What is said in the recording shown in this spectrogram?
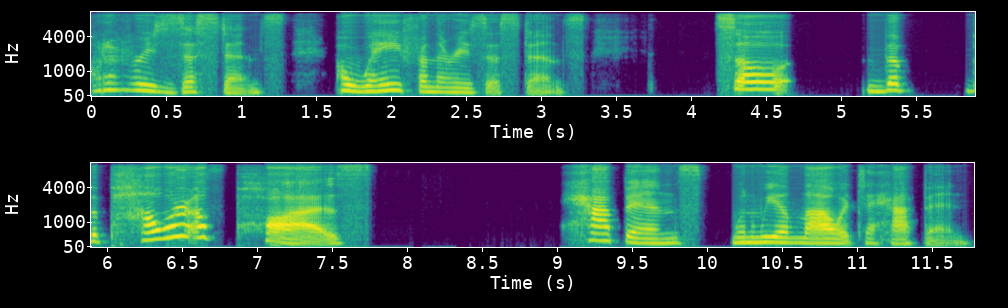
out of resistance, away from the resistance. So the the power of pause happens when we allow it to happen.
